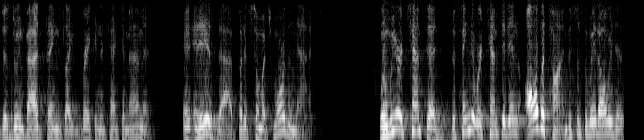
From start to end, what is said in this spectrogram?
just doing bad things like breaking the Ten Commandments? And it is that, but it's so much more than that. When we are tempted, the thing that we're tempted in all the time, this is the way it always is,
